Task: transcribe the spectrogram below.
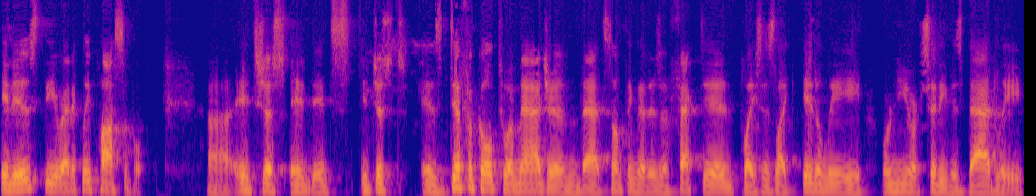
it is theoretically possible. Uh, it's just it, it's it just is difficult to imagine that something that has affected places like Italy or New York City this badly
